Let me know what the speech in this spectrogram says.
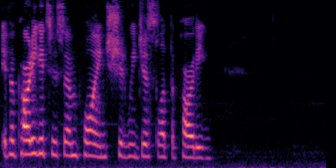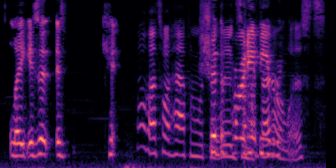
if a party gets to some point, should we just let the party? Like, is it is can, well, that's what happened with Should the the Whigs and party the be- Federalists.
